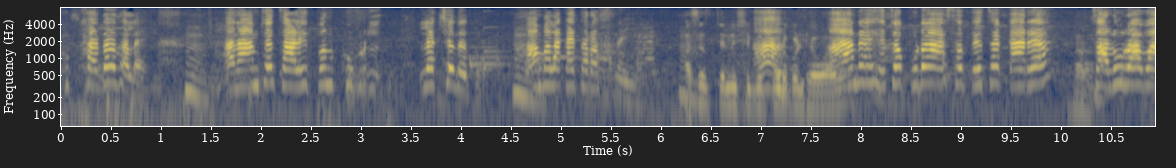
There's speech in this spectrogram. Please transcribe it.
खूप फायदा झालाय. आणि आमच्या चाळीत पण खूप लक्ष देतो. आम्हाला काही त्रास नाही असंच त्यांनी शिबिर पुढे पण ठेवा आणि ह्याच्या पुढे असं त्याचं कार्य चालू राहावा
